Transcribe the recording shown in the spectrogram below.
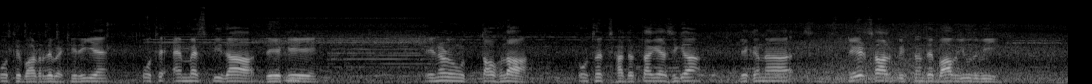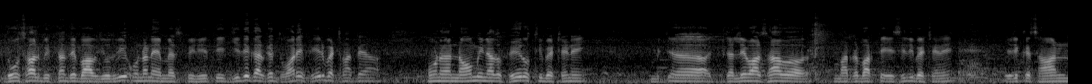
ਉੱਥੇ ਬਾਰਡਰ ਤੇ ਬੈਠੀ ਰਹੀ ਹੈ। ਉੱਥੇ ਐਮਐਸਪੀ ਦਾ ਦੇ ਕੇ ਇਹਨਾਂ ਨੂੰ ਤੌਖਲਾ ਉੱਥੇ ਛੱਡ ਦਿੱਤਾ ਗਿਆ ਸੀਗਾ। ਲੇਕਿਨ ਡੇਢ ਸਾਲ ਬੀਤਣ ਦੇ ਬਾਵਜੂਦ ਵੀ 2 ਸਾਲ ਬੀਤਣ ਦੇ ਬਾਵਜੂਦ ਵੀ ਉਹਨਾਂ ਨੇ ਐਮਐਸਪੀ ਨਹੀਂ ਦਿੱਤੀ, ਜਿਹਦੇ ਕਰਕੇ ਦੁਬਾਰੇ ਫੇਰ ਬੈਠਣਾ ਪਿਆ। ਹੁਣ 9 ਮਹੀਨਾ ਤੋਂ ਫੇਰ ਉੱਥੇ ਬੈਠੇ ਨੇ। ਅਹ ਡੱਲੇਵਾਲ ਸਾਹਿਬ ਮਰਨ ਵਰਤੇ ਇਸ ਲਈ ਬੈਠੇ ਨੇ। ਜਿਹੜੇ ਕਿਸਾਨ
